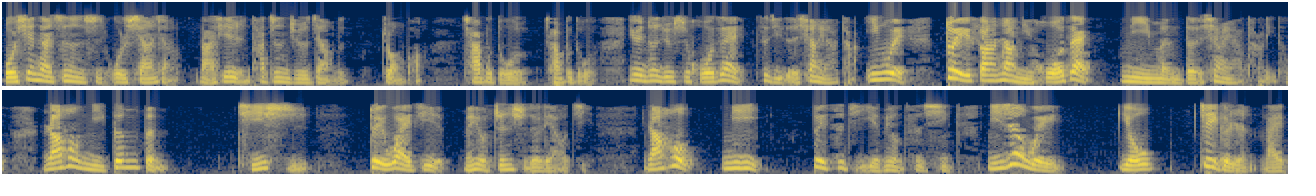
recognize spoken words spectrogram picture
我现在真的是，我想想哪些人，他真的就是这样的状况，差不多，差不多，因为那就是活在自己的象牙塔，因为对方让你活在你们的象牙塔里头，然后你根本其实对外界没有真实的了解，然后你对自己也没有自信，你认为由这个人来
